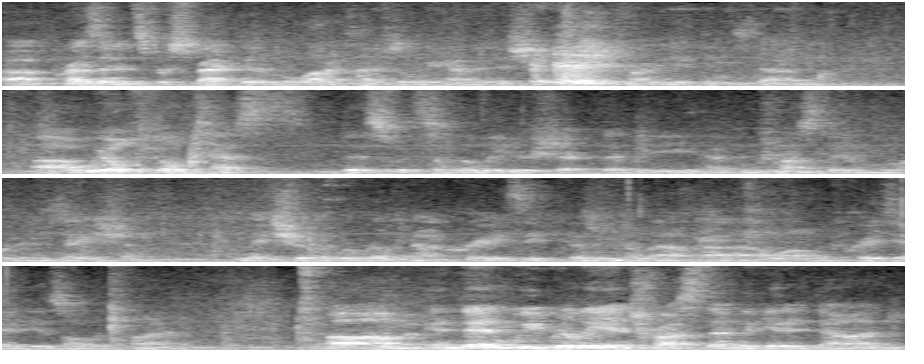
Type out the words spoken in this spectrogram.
a president's perspective, a lot of times when we have initiatives, we're trying to get things done, uh, we'll field test this with some of the leadership that we have entrusted in the organization to make sure that we're really not crazy, because we come out uh, along with crazy ideas all the time. Um, and then we really entrust them to get it done,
